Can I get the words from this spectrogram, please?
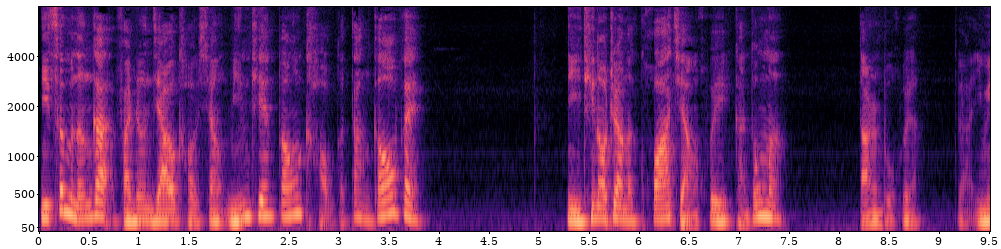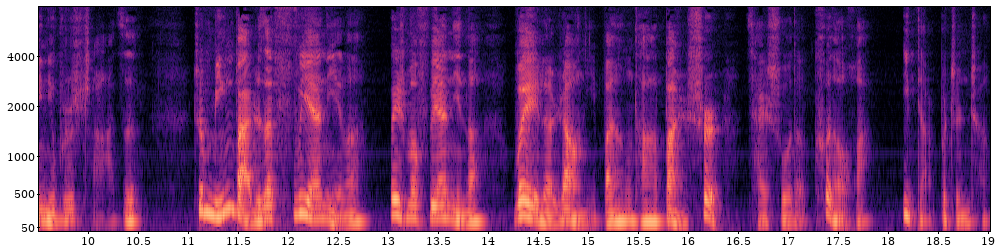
你这么能干，反正你家有烤箱，明天帮我烤个蛋糕呗。”你听到这样的夸奖会感动吗？当然不会啊，对吧？因为你不是傻子，这明摆着在敷衍你了。为什么敷衍你呢？为了让你帮他办事儿才说的客套话，一点不真诚。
